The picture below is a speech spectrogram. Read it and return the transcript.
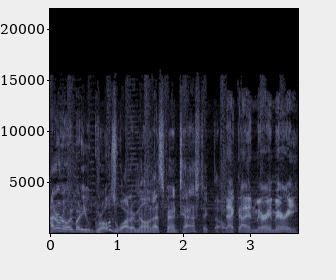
I don't know anybody who grows watermelon. That's fantastic, though. That guy in Mary Mary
